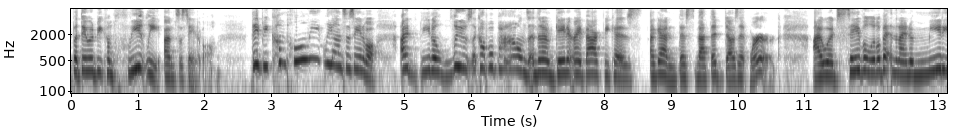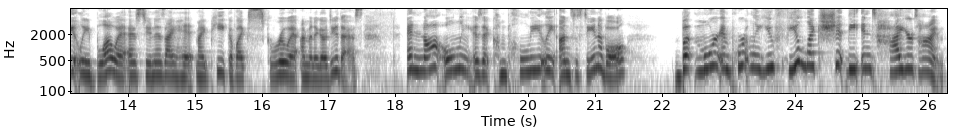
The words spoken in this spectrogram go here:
But they would be completely unsustainable they'd be completely unsustainable. I'd, you know, lose a couple pounds and then I would gain it right back because, again, this method doesn't work. I would save a little bit and then I'd immediately blow it as soon as I hit my peak of like, screw it, I'm gonna go do this. And not only is it completely unsustainable, but more importantly, you feel like shit the entire time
